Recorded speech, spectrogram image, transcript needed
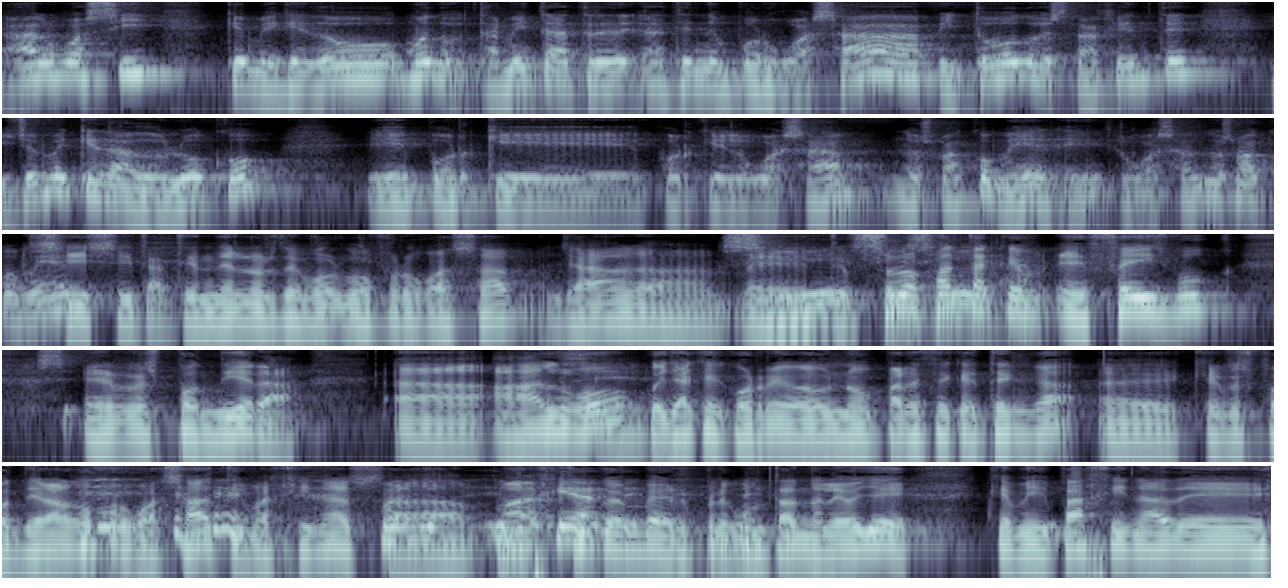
algo así que me quedó. Bueno, también te atienden por WhatsApp y todo, esta gente. Y yo me he quedado loco eh, porque, porque el WhatsApp nos va a comer, ¿eh? El WhatsApp nos va a comer. Sí, sí, te atienden los de Volvo por WhatsApp. Ya, eh, solo falta que Facebook respondiera a, algo, ya que correo no parece que tenga, que respondiera algo por WhatsApp. ¿Te imaginas a Mark Zuckerberg preguntándole, oye, que mi página de,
